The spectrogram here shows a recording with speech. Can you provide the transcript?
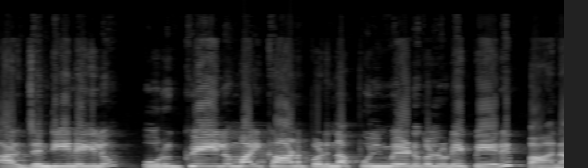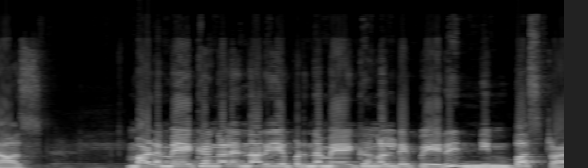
അർജന്റീനയിലും ഉറുഗ്വേയിലുമായി കാണപ്പെടുന്ന പുൽമേടുകളുടെ പേര് പാനാസ്. മഴമേഘങ്ങൾ എന്നറിയപ്പെടുന്ന മേഘങ്ങളുടെ പേര് നിംബസ്ട്രാ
